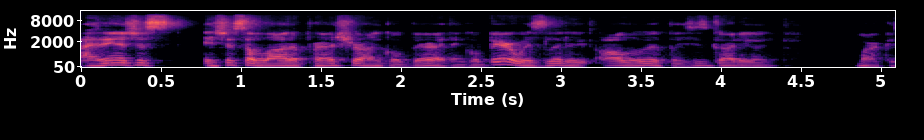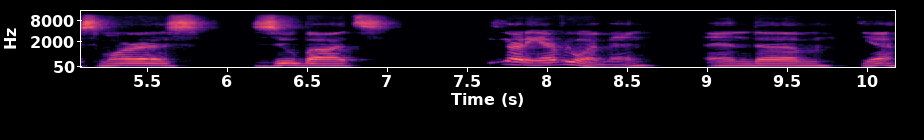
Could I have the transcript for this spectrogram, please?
I think it's just it's just a lot of pressure on Gobert. I think Gobert was literally all over the place. He's guarding Marcus Morris, Zubac. He's guarding everyone, man. And um, yeah,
